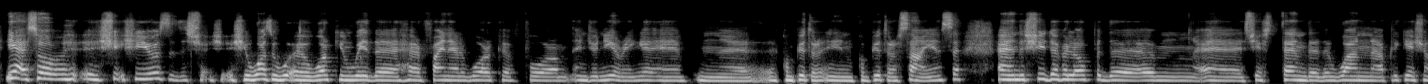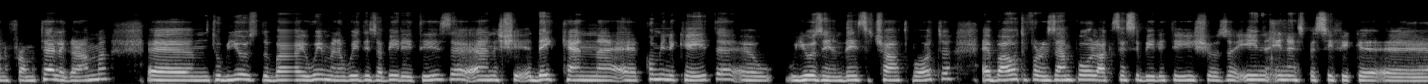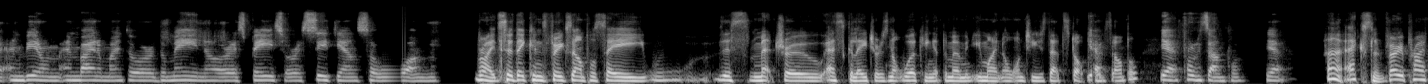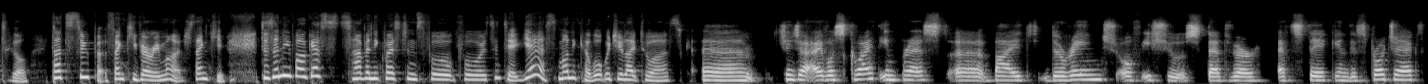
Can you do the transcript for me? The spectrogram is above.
Yeah, so uh, she she used she, she was uh, working with uh, her final work for um, engineering, in, computer in computer science, and she developed um, she extended one application from Telegram um, to be used by women with disabilities, and she, they can communicate using this chatbot about, for example, accessibility issues in in a specific environment environment or domain or a space or a city and so on. Right. So they can, for example, say this metro escalator is not working at the moment. You might not want to use that stop, yeah. for example. Yeah, for example. Yeah. Ah, excellent. Very practical. That's super. Thank you very much. Thank you. Does any of our guests have any questions for, for Cinzia? Yes, Monika, what would you like to ask? Um, Cinzia, I was quite impressed uh, by the range of issues that were at stake in this project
